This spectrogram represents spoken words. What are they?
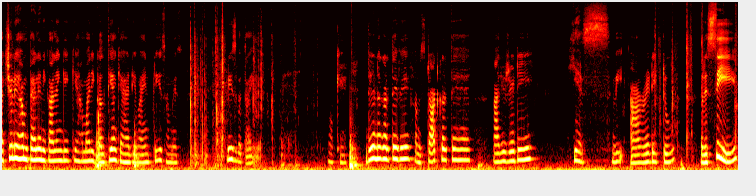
एक्चुअली हम पहले निकालेंगे कि हमारी गलतियाँ क्या हैं डिवाइन प्लीज़ हमें प्लीज़ बताइए। ओके देर न करते हुए हम स्टार्ट करते हैं। Are you ready yes we are ready to receive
